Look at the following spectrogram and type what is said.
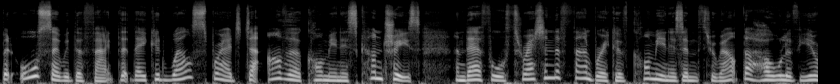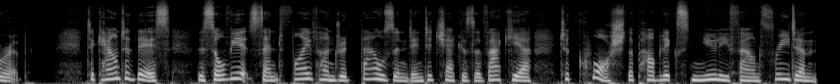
but also with the fact that they could well spread to other communist countries and therefore threaten the fabric of communism throughout the whole of Europe. To counter this, the Soviets sent 500,000 into Czechoslovakia to quash the public's newly found freedom.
